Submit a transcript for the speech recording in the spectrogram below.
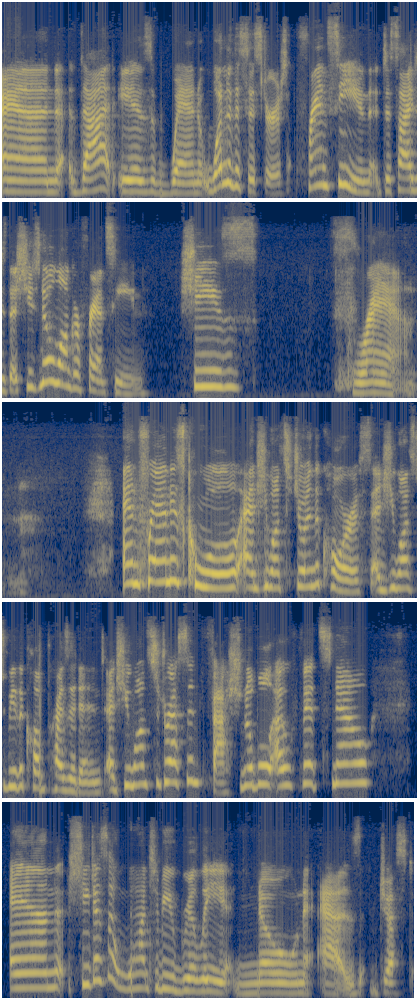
And that is when one of the sisters, Francine, decides that she's no longer Francine. She's Fran. And Fran is cool and she wants to join the chorus and she wants to be the club president and she wants to dress in fashionable outfits now. And she doesn't want to be really known as just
